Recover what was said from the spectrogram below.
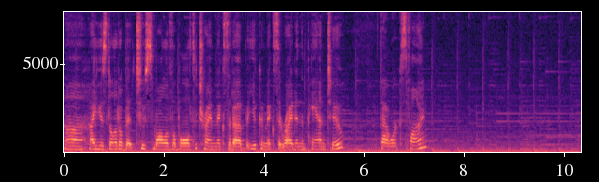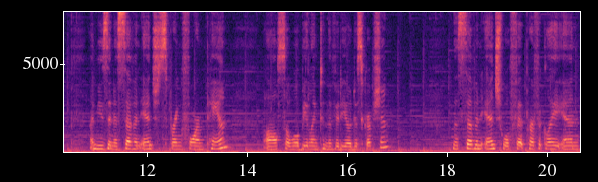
Uh, I used a little bit too small of a bowl to try and mix it up, but you can mix it right in the pan too. That works fine. I'm using a 7 inch springform pan. Also will be linked in the video description. The 7 inch will fit perfectly in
